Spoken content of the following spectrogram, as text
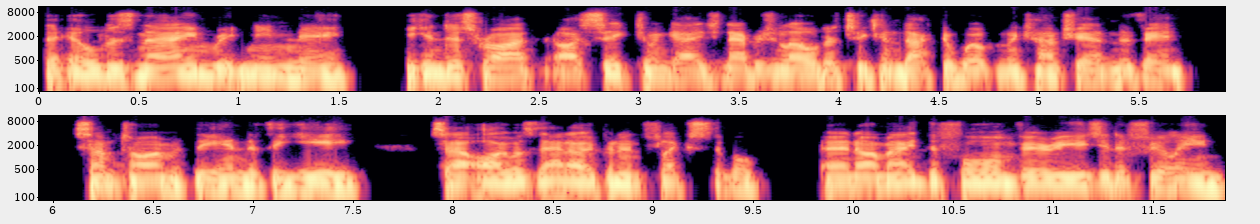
the elder's name written in there. You can just write, I seek to engage an Aboriginal elder to conduct a Welcome to Country at an event sometime at the end of the year. So I was that open and flexible, and I made the form very easy to fill in.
